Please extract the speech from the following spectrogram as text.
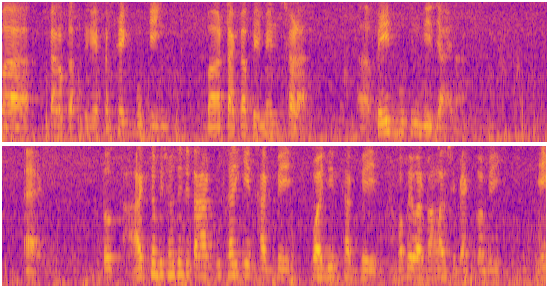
বা কারও কাছ থেকে একটা ফেক বুকিং বা টাকা পেমেন্ট ছাড়া পেইড বুকিং দিয়ে যায় না। এক। তো আরেকটা বিষয় হচ্ছে যে তারা কোথায় গিয়ে থাকবে, কয়দিন থাকবে, কবে আবার বাংলাদেশে ব্যাক করবে, এই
